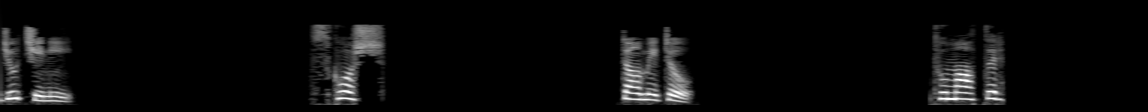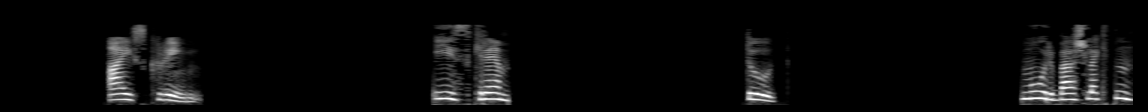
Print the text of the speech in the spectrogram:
Juchini. Squash. Tomato. Tomater. Ice cream. Iskrem. Dud. Morbærslekten.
